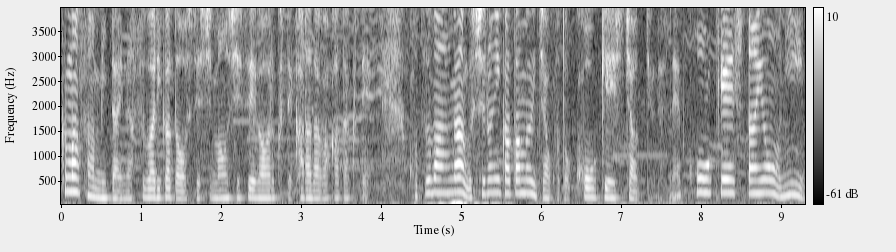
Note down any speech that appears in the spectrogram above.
クマさんみたいな座り方をしてしまう姿勢が悪くて体が硬くて骨盤が後ろに傾いちゃうことを後傾しちゃうっていうですね。後傾したように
